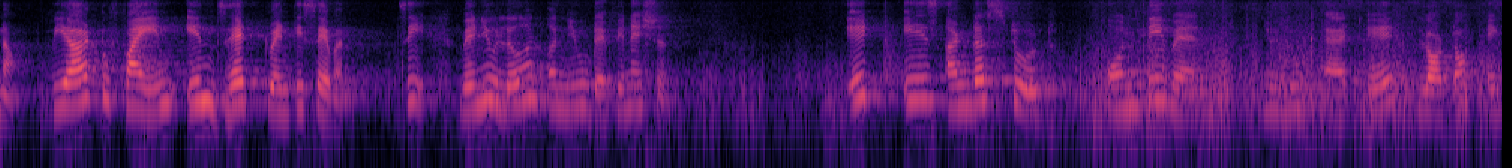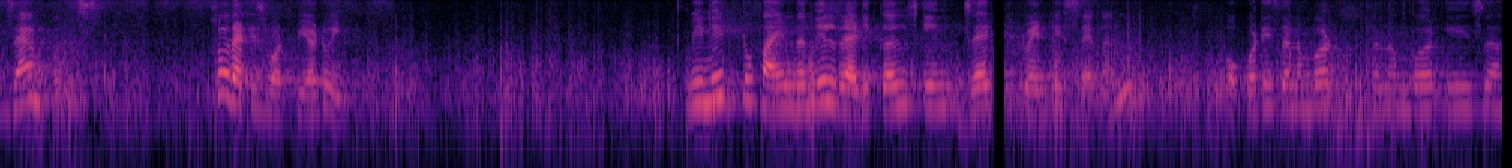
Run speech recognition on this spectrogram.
Now, we are to find in Z27. See, when you learn a new definition, it is understood only when you look at a lot of examples. So that is what we are doing. We need to find the nil radicals in Z27. Oh, what is the number? The number is uh,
